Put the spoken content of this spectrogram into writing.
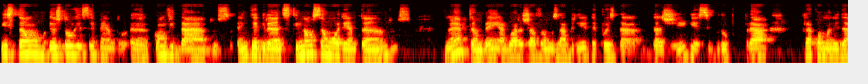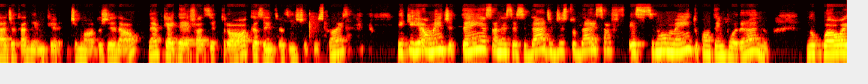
Estão, eu estou recebendo uh, convidados, integrantes que não são orientandos, né? Também agora já vamos abrir, depois da, da GIG, esse grupo para para a comunidade acadêmica de modo geral, né? Porque a ideia é fazer trocas entre as instituições e que realmente tem essa necessidade de estudar essa, esse momento contemporâneo no qual a,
